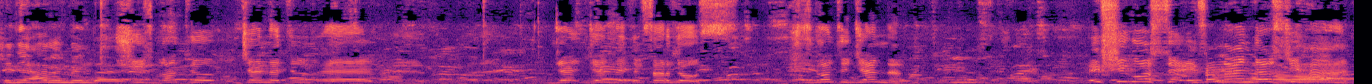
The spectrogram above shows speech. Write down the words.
She didn't, haven't been there. She's gone to Jannat al, uh, uh Jannat al-Firdaus. She's gone to Jannah. If she goes to, if a man does jihad,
